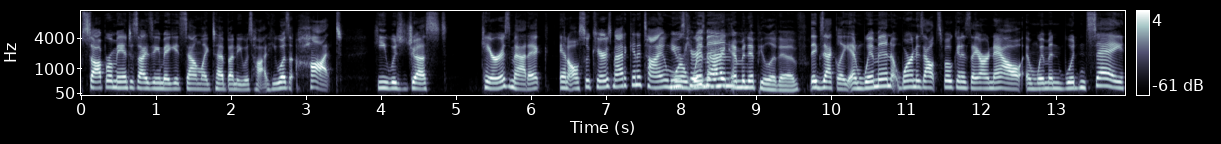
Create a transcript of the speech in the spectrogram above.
stop romanticizing and make it sound like Ted Bundy was hot. He wasn't hot. He was just charismatic and also charismatic in a time He where women and manipulative. Exactly. And women weren't as outspoken as they are now. And women wouldn't say,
